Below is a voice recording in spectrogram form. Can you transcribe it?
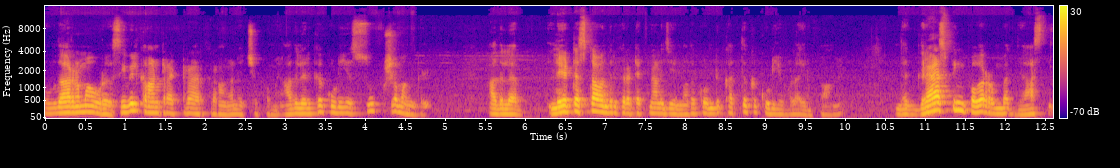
உதாரணமாக ஒரு சிவில் கான்ட்ராக்டராக இருக்கிறாங்கன்னு வச்சுப்போமே அதில் இருக்கக்கூடிய சூக்ஷமங்கள் அதில் லேட்டஸ்ட்டாக வந்திருக்கிற டெக்னாலஜியை முதற்கொண்டு கற்றுக்கக்கூடியவங்களாக இருப்பாங்க. இந்த கிராஸ்பிங் பவர் ரொம்ப ஜாஸ்தி.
